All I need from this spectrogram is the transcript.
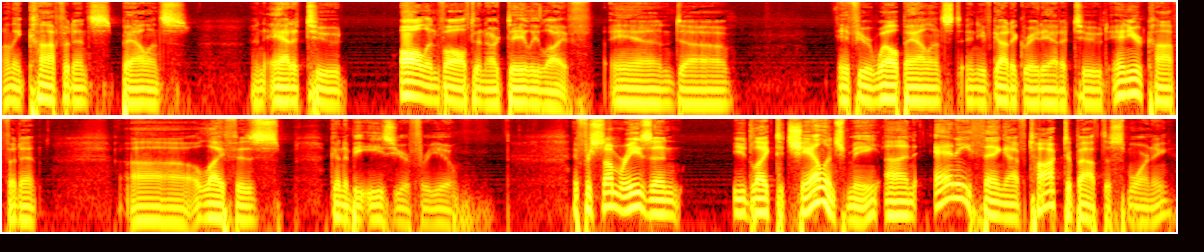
I think confidence, balance, and attitude all involved in our daily life. And uh, if you're well balanced and you've got a great attitude and you're confident, uh, life is going to be easier for you. If for some reason you'd like to challenge me on anything I've talked about this morning,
